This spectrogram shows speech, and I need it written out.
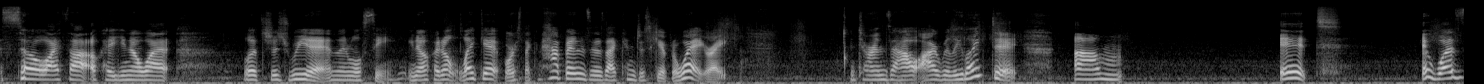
So I thought, okay, you know what? Let's just read it and then we'll see. You know, if I don't like it, worst that can happen is I can just give it away, right? It turns out I really liked it. Um, it it was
